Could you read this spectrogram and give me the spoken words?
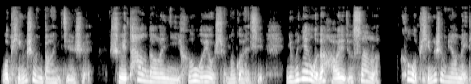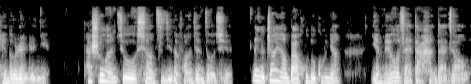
我凭什么帮你接水？水烫到了你和我有什么关系？你不念我的好也就算了，可我凭什么要每天都忍着你？”他说完，就向自己的房间走去。那个张扬跋扈的姑娘也没有再大喊大叫了。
